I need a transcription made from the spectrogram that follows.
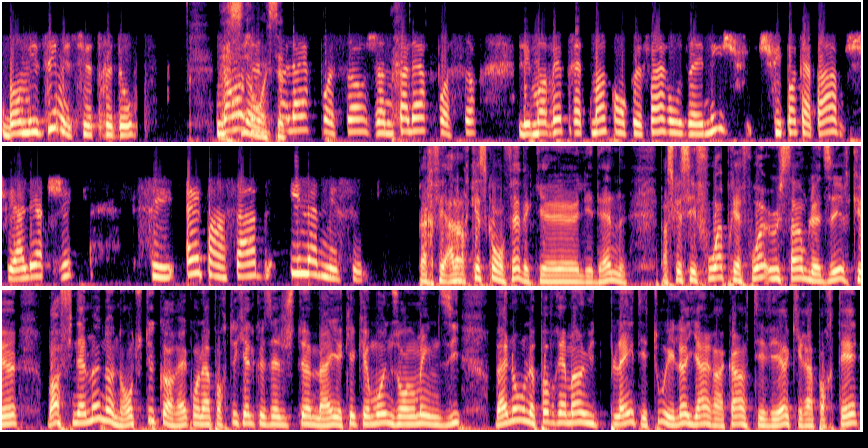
Bon midi, Monsieur Trudeau. non, je ne tolère pas ça. Je ne tolère pas ça. Les mauvais traitements qu'on peut faire aux aînés, je, je suis pas capable. Je suis allergique. C'est impensable, inadmissible. Parfait. Alors, qu'est-ce qu'on fait avec euh, l'Éden? Parce que c'est fois après fois, eux semblent dire que, bon, finalement, non, non, tout est correct. On a apporté quelques ajustements. Il y a quelques mois, nous ont même dit, ben non, on n'a pas vraiment eu de plainte et tout. Et là, hier encore, TVA qui rapportait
